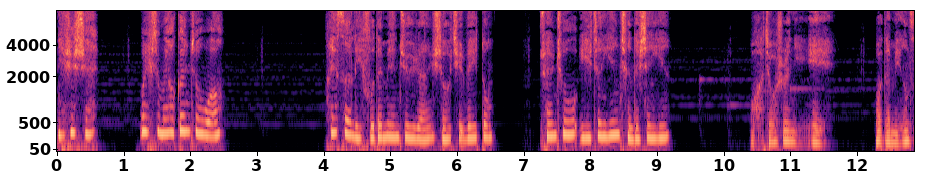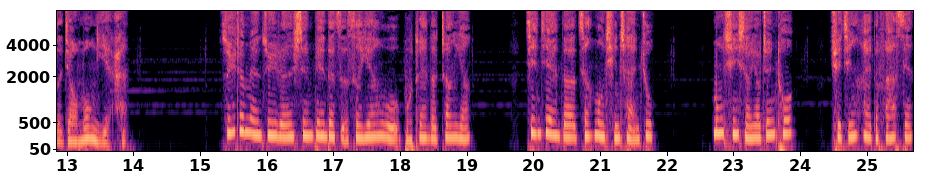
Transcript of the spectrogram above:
你是谁？为什么要跟着我？”黑色礼服的面具人手指微动，传出一阵阴沉的声音：“我就是你，我的名字叫梦魇。”随着面具人身边的紫色烟雾不断的张扬，渐渐的将梦晴缠住。梦晴想要挣脱，却惊骇的发现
